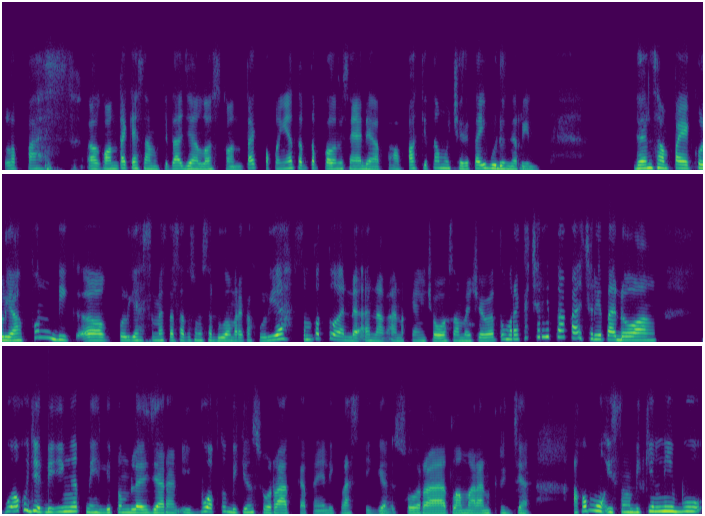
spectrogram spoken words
lepas uh, kontak ya sama kita jangan lost kontak pokoknya tetap kalau misalnya ada apa-apa kita mau cerita ibu dengerin. Dan sampai kuliah pun di uh, kuliah semester 1 semester 2 mereka kuliah sempet tuh ada anak-anak yang cowok sama cewek tuh mereka cerita kak cerita doang Bu aku jadi inget nih di pembelajaran ibu waktu bikin surat katanya di kelas 3 surat lamaran kerja. Aku mau iseng bikin nih Bu.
